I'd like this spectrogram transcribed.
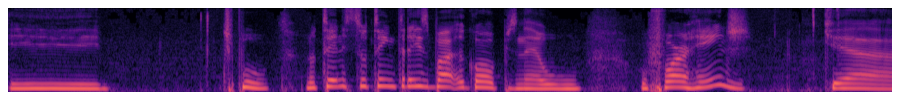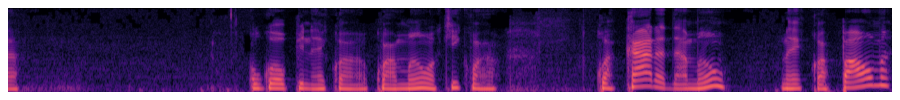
E. Tipo, no tênis tu tem três golpes, né? O, o forehand, que é a, o golpe, né, com a, com a mão aqui, com a, com a cara da mão, né, com a palma.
